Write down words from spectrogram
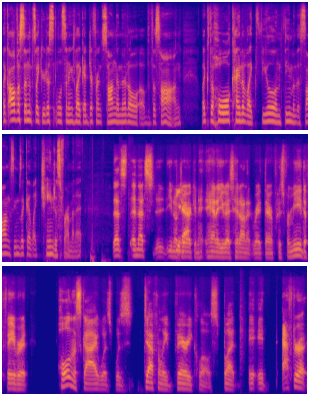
Like all of a sudden, it's like you're just listening to like a different song in the middle of the song. Like the whole kind of like feel and theme of the song seems like it like changes for a minute. That's and that's you know Yeah. Derek and Hannah, you guys hit on it right there because for me the favorite hole in the sky was was definitely very close, but it, it after a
